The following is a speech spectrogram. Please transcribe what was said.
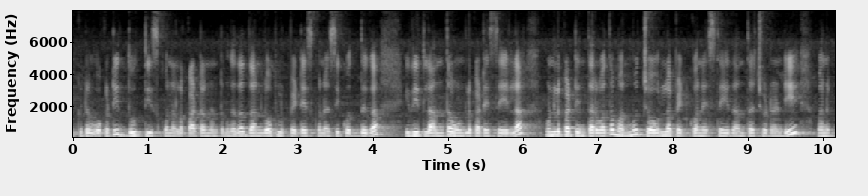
ఇక్కడ ఒకటి దూద్ తీసుకొని అలా కాటన్ ఉంటుంది కదా. దాని లోపల పెట్టేసుకొనేసి కొద్దిగా ఇది ఇట్లా అంతా ఉండ్లు కట్టేసేయాల ఉండ్లు కట్టిన తర్వాత మనము చెవుల్లో పెట్టుకొనేస్తే ఇదంతా చూడండి. మనకి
